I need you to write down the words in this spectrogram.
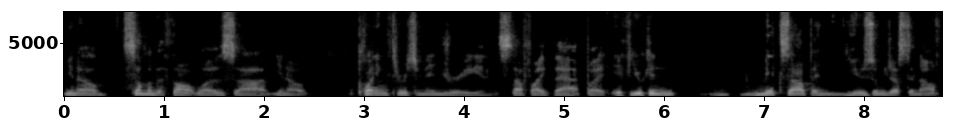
you know some of the thought was uh, you know playing through some injury and stuff like that. But if you can mix up and use him just enough,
